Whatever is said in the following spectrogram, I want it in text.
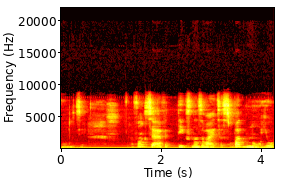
функції. Функція f від x називається спадною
